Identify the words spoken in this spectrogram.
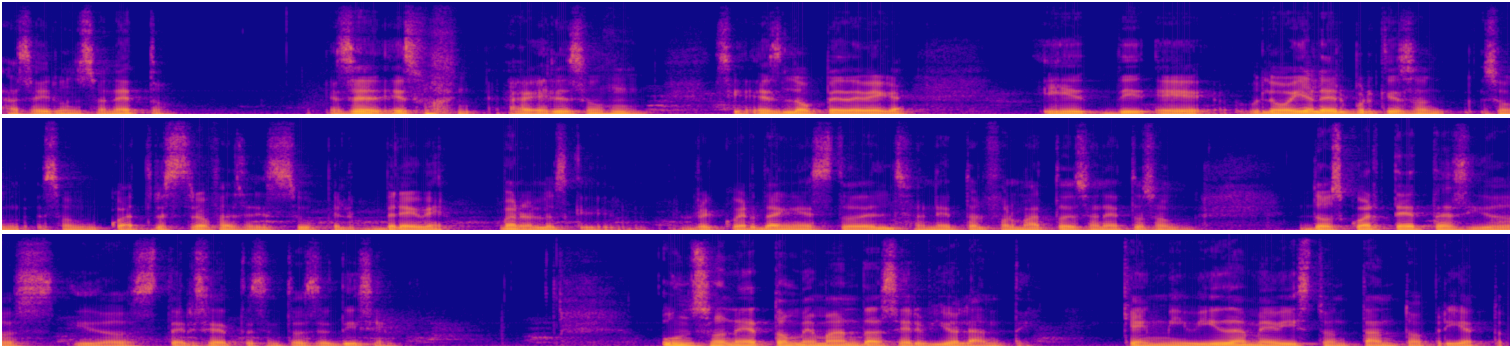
hacer un soneto. Es, es a ver, es un, es Lope de Vega. Y eh, lo voy a leer porque son, son, son cuatro estrofas, es súper breve. Bueno, los que recuerdan esto del soneto, el formato de soneto son dos cuartetas y dos, y dos tercetas. Entonces dice, un soneto me manda a ser violante, que en mi vida me he visto en tanto aprieto.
